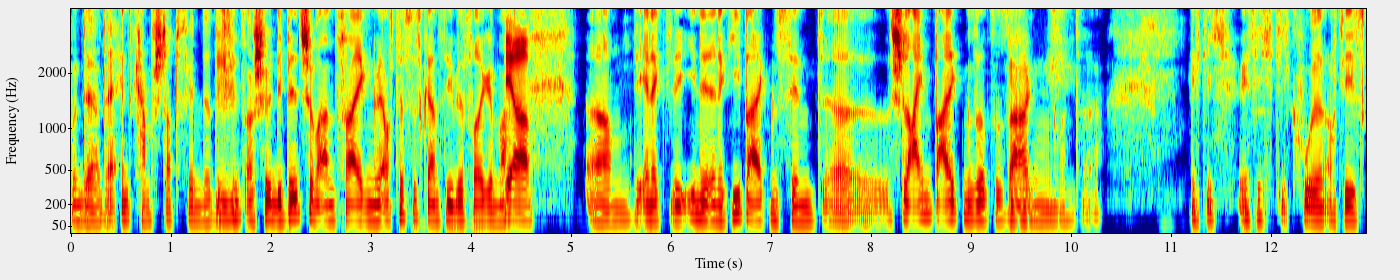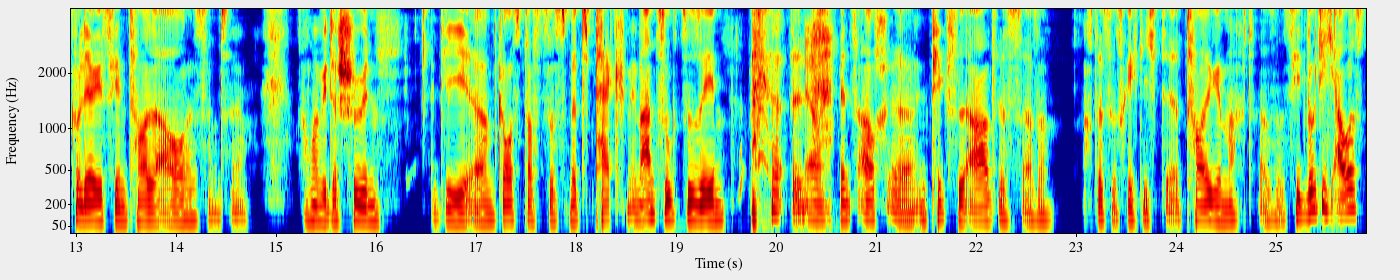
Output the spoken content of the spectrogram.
der, der Endkampf stattfindet. Ich Mhm. finde es auch schön, die Bildschirmanzeigen, auch das ist ganz liebevoll gemacht. Ja, Ähm, die, Energie, die Energiebalken sind äh, Schleimbalken sozusagen Mhm. und äh, richtig, richtig, die cool. Auch die Skolaris sehen toll aus und äh, auch mal wieder schön, die äh, Ghostbusters mit Pack im Anzug zu sehen, Ja. wenn es auch äh, in Pixel Art ist. Also auch das ist richtig äh, toll gemacht. Also es sieht wirklich aus,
